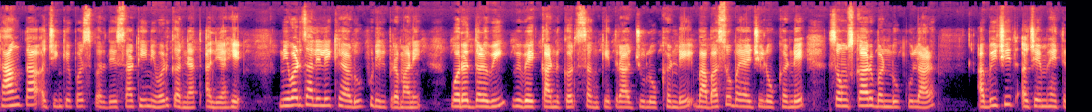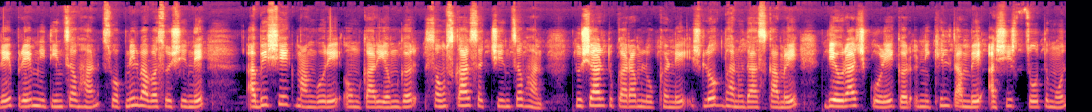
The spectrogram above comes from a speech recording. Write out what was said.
थांगता अजिंक्यपद स्पर्धेसाठी निवड करण्यात आली आहे. निवड झालेले खेळाडू पुढीलप्रमाणे वरद दळवी विवेक कांडकर संकेत राजू लोखंडे बाबासो बयाजी लोखंडे संस्कार बंडू कुलाळ अभिजित अजय म्हेत्रे प्रेम नितीन चव्हाण स्वप्नील बाबासो शिंदे अभिषेक मांगोरे ओमकार यमगर संस्कार सचिन चव्हाण तुषार तुकाराम लोखंडे श्लोक भानुदास कांबळे देवराज कोळेकर निखिल तांबे आशिष चोतमोल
